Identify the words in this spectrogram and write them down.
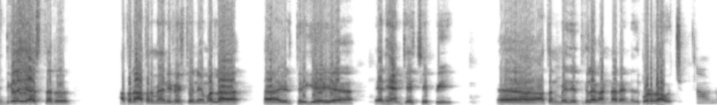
ఎందుకు ఇలా చేస్తారు? అతను అతని మేనిఫెస్టోనే మళ్ళా వీళ్ళు తిరిగి ఎన్హాన్స్ చేసి చెప్పి అతని మీద ఎందుకు ఇలాగ అంటున్నారు అనేది కూడా రావచ్చు. అవును.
